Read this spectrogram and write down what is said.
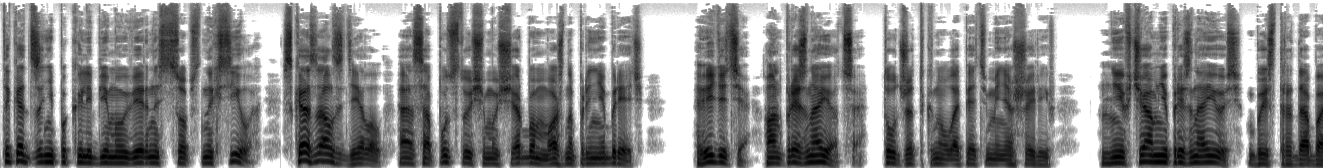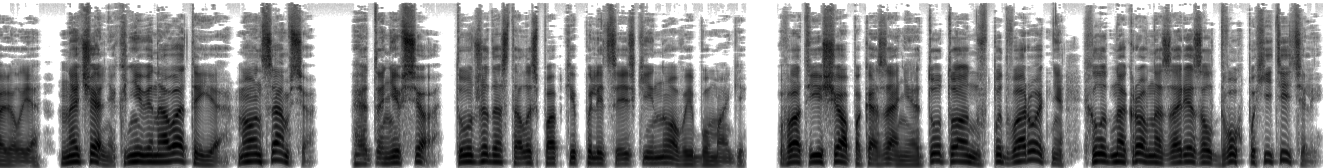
так это за непоколебимую уверенность в собственных силах. Сказал, сделал, а сопутствующим ущербом можно пренебречь. «Видите, он признается», — тут же ткнул опять в меня шериф. «Ни в чем не признаюсь», — быстро добавил я. «Начальник, не виноватый я, он сам все. «Это не все. Тут же достал из папки полицейские новые бумаги. «Вот еще показания. Тут он в подворотне хладнокровно зарезал двух похитителей,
